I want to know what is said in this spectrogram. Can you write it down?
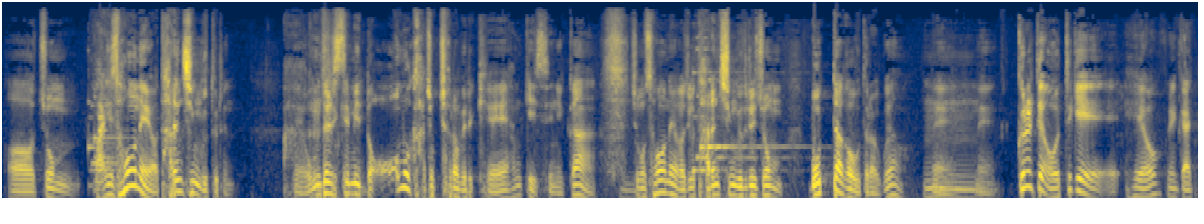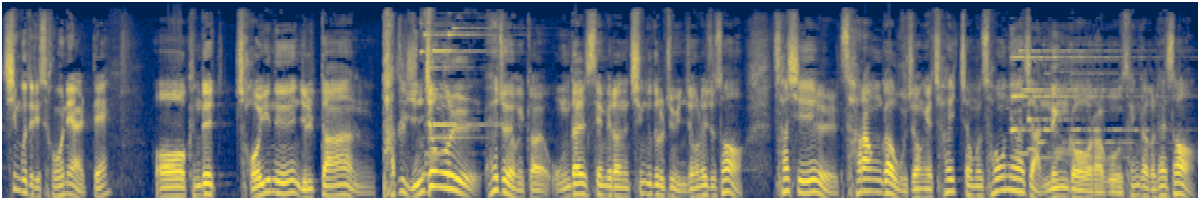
어, 좀 많이 서운해요. 다른 친구들은. 네, 옹달쌤이 너무 가족처럼 이렇게 함께 있으니까 좀 서운해가지고 다른 친구들이 좀 못 다가오더라고요. 네, 네. 그럴 땐 어떻게 해요? 그러니까 친구들이 서운해할 때? 어, 근데 저희는 일단 다들 인정을 해줘요. 그러니까 옹달쌤이라는 친구들을 좀 인정을 해줘서 사실 사랑과 우정의 차이점은 서운해하지 않는 거라고 생각을 해서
